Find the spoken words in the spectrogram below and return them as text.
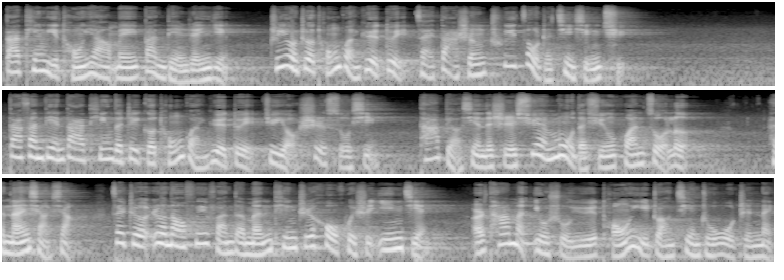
大厅里同样没半点人影，只有这铜管乐队在大声吹奏着进行曲。大饭店大厅的这个铜管乐队具有世俗性，它表现的是炫目的寻欢作乐，很难想象在这热闹非凡的门厅之后会是阴间。而他们又属于同一幢建筑物之内。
